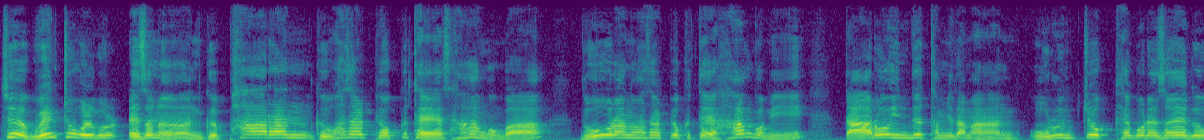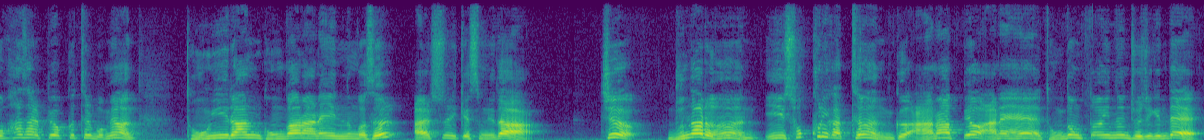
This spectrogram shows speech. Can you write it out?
즉 왼쪽 얼굴에서는 그 파란 그 화살표 끝에 상한검과 노란 화살표 끝에 하한검이 따로인 듯 합니다만 오른쪽 해골에서의 그 화살표 끝을 보면 동일한 공간 안에 있는 것을 알 수 있겠습니다. 즉 눈알은 이 소쿠리 같은 그 안아뼈 안에 동동 떠 있는 조직인데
